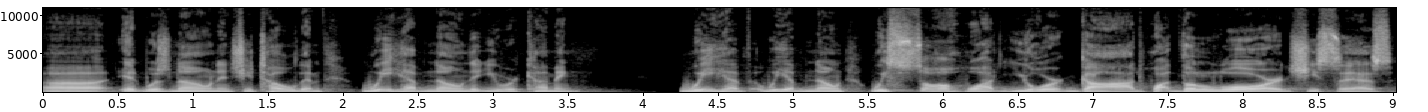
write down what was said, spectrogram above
uh, it was known, and she told them, We have known that you were coming we have, we have known, we saw what your God, what the Lord, she says.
